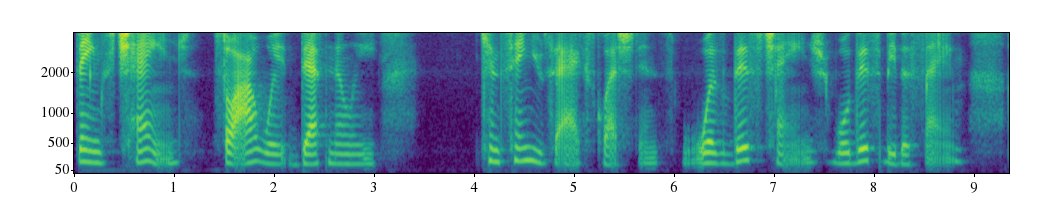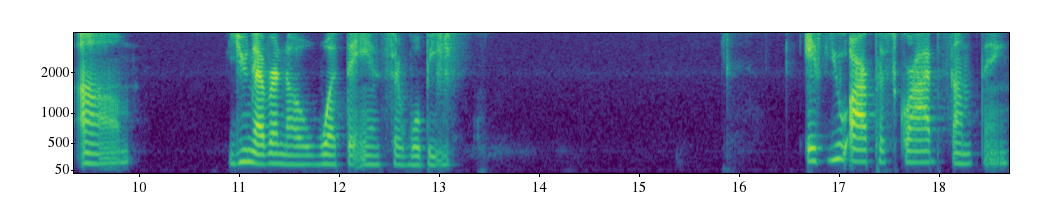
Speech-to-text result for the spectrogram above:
things change. So I would definitely continue to ask questions. Will this change? Will this be the same? Um, you never know what the answer will be. If you are prescribed something,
